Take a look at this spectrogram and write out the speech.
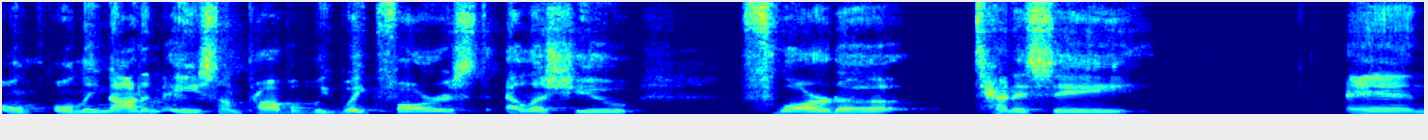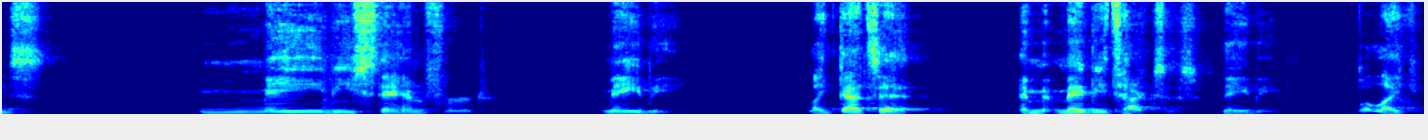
only not an ace on probably Wake Forest, LSU, Florida, Tennessee, and maybe Stanford. Maybe. Like that's it. And maybe Texas, maybe. But like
